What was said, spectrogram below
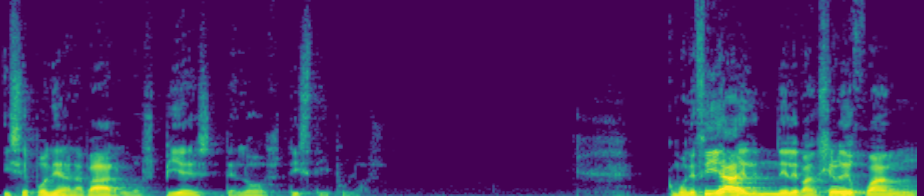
y se pone a lavar los pies de los discípulos. Como decía en el Evangelio de Juan,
